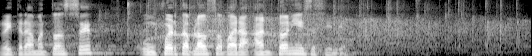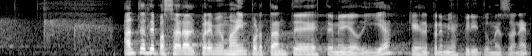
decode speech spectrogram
Reiteramos entonces un fuerte aplauso para Antonia y Cecilia. Antes de pasar al premio más importante de este mediodía, que es el premio Espíritu Mesonet,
